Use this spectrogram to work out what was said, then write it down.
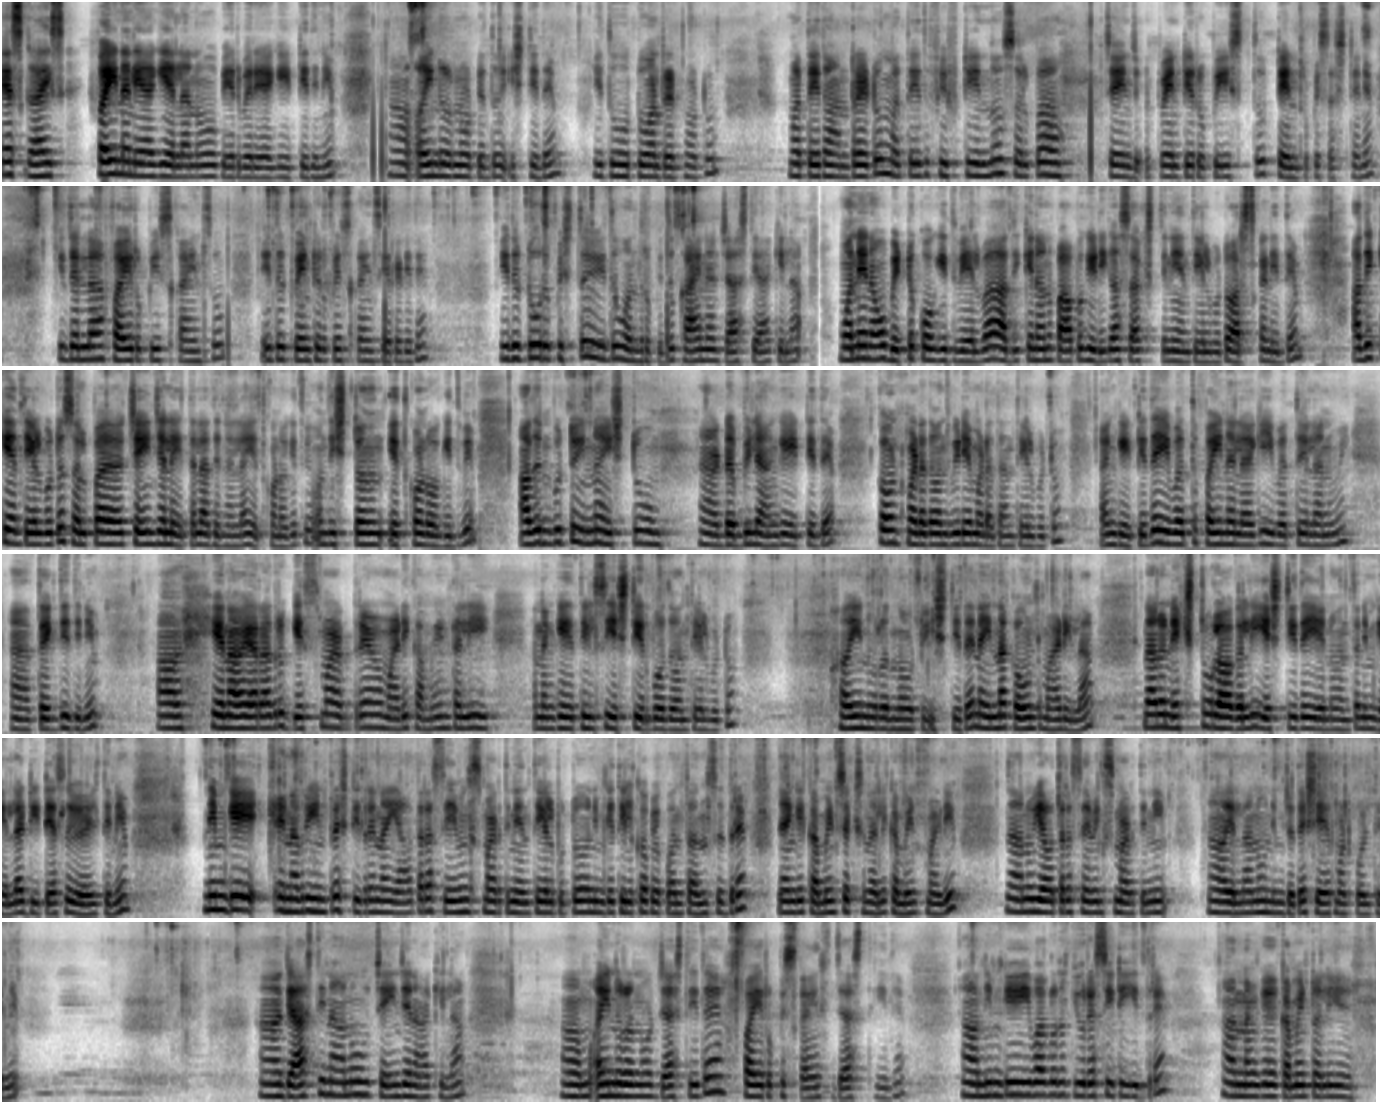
ಎಸ್ ಗಾಯ್ಸ್ ಫೈನಲಿ ಆಗಿ ಎಲ್ಲನೂ ಬೇರೆ ಬೇರೆಯಾಗಿ ಇಟ್ಟಿದ್ದೀನಿ. ಐನೂರು ನೋಟಿದ್ದು ಇಷ್ಟಿದೆ. ಇದು ಟೂ ಹಂಡ್ರೆಡ್ ನೋಟು. ಮತ್ತು ಇದು ಹಂಡ್ರೆಡು ಮತ್ತು ಇದು ಫಿಫ್ಟೀನು ಸ್ವಲ್ಪ ಚೇಂಜ್ ಟ್ವೆಂಟಿ ರುಪೀಸ್ದು ಟೆನ್ ರುಪೀಸ್ ಅಷ್ಟೇ ಇದೆಲ್ಲ ಫೈವ್ ರುಪೀಸ್ ಕಾಯಿನ್ಸು ಇದು ಟ್ವೆಂಟಿ ರುಪೀಸ್ ಕಾಯಿನ್ಸ್ ಎರಡಿದೆ. ಇದು ಟೂ ರುಪೀಸ್ದು ಇದು ಒಂದು ರುಪೀದು ಕಾಯಿನಲ್ಲಿ ಜಾಸ್ತಿ ಹಾಕಿಲ್ಲ. ಮೊನ್ನೆ ನಾವು ಬೆಟ್ಟಕ್ಕೆ ಹೋಗಿದ್ವಿ ಅಲ್ವಾ? ಅದಕ್ಕೆ ನಾನು ಪಾಪಗೆ ಇಡಿಗಾಸ ಹಾಕ್ಸ್ತೀನಿ ಅಂತ ಹೇಳ್ಬಿಟ್ಟು ಅರ್ಸ್ಕೊಂಡಿದ್ದೆ. ಅದಕ್ಕೆ ಅಂತ ಹೇಳ್ಬಿಟ್ಟು ಸ್ವಲ್ಪ ಚೇಂಜ್ ಎಲ್ಲ ಇತ್ತಲ್ಲ, ಅದನ್ನೆಲ್ಲ ಎತ್ಕೊಂಡು ಹೋಗಿದ್ವಿ. ಒಂದಿಷ್ಟೊಂದು ಎತ್ಕೊಂಡು ಹೋಗಿದ್ವಿ. ಅದನ್ನ ಬಿಟ್ಟು ಇನ್ನೂ ಇಷ್ಟು ಡಬ್ಬಿಲಿ ಹಂಗೆ ಇಟ್ಟಿದ್ದೆ. ಕೌಂಟ್ ಮಾಡೋದು, ಒಂದು ವೀಡಿಯೋ ಮಾಡೋದು ಅಂತ ಹೇಳ್ಬಿಟ್ಟು ಹಂಗೆ ಇಟ್ಟಿದ್ದೆ. ಇವತ್ತು ಫೈನಲ್ ಆಗಿ ಇವತ್ತು ಎಲ್ಲನೂ ತೆಗ್ದಿದ್ದೀನಿ. ಏನೋ ಯಾರಾದರೂ ಗೆಸ್ ಮಾಡಿದ್ರೆ ಮಾಡಿ ಕಮೆಂಟಲ್ಲಿ ನನಗೆ ತಿಳಿಸಿ ಎಷ್ಟಿರ್ಬೋದು ಅಂತ ಹೇಳ್ಬಿಟ್ಟು. ಐನೂರ ನೋಟು ಇಷ್ಟಿದೆ. ನಾನು ಇನ್ನೂ ಕೌಂಟ್ ಮಾಡಿಲ್ಲ. ನಾನು ನೆಕ್ಸ್ಟ್ ವ್ಲಾಗಲ್ಲಿ ಎಷ್ಟಿದೆ, ಏನು ಅಂತ ನಿಮಗೆಲ್ಲ ಡೀಟೇಲ್ಸು ಹೇಳ್ತೀನಿ. ನಿಮಗೆ ಏನಾದರೂ ಇಂಟ್ರೆಸ್ಟ್ ಇದ್ದರೆ ನಾನು ಯಾವ ಥರ ಸೇವಿಂಗ್ಸ್ ಮಾಡ್ತೀನಿ ಅಂತ ಹೇಳ್ಬಿಟ್ಟು ನಿಮಗೆ ತಿಳ್ಕೊಬೇಕು ಅಂತ ಅನಿಸಿದ್ರೆ ನನಗೆ ಕಮೆಂಟ್ ಸೆಕ್ಷನಲ್ಲಿ ಕಮೆಂಟ್ ಮಾಡಿ. ನಾನು ಯಾವ ಥರ ಸೇವಿಂಗ್ಸ್ ಮಾಡ್ತೀನಿ ಎಲ್ಲನೂ ನಿಮ್ಮ ಜೊತೆ ಶೇರ್ ಮಾಡ್ಕೊಳ್ತೀನಿ. ಜಾಸ್ತಿ ನಾನು ಚೇಂಜ್ ಏನು ಹಾಕಿಲ್ಲ. ಐನೂರ ನೋಟ್ ಜಾಸ್ತಿ ಇದೆ ಫೈವ್ ರುಪೀಸ್ ಕಾಯಿನ್ಸ್ ಜಾಸ್ತಿ ಇದೆ. ನಿಮಗೆ ಇವಾಗಲೂ ಕ್ಯೂರಿಯಾಸಿಟಿ ಇದ್ದರೆ ನನಗೆ ಕಮೆಂಟಲ್ಲಿ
